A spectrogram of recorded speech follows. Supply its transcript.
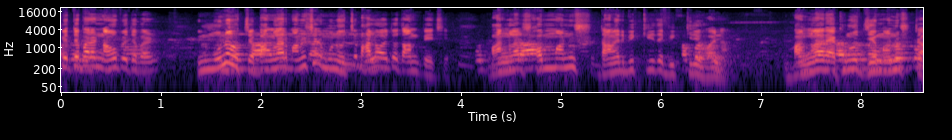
পেতে পারেন নাও পেতে পারেন। কিন্তু মনে হচ্ছে বাংলার মানুষের মনে হচ্ছে ভালো হয়তো দাম পেয়েছে। বাংলার সব মানুষ দামের বিক্রিতে বিক্রি হয় না। বাংলার এখনও যে মানুষটা,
